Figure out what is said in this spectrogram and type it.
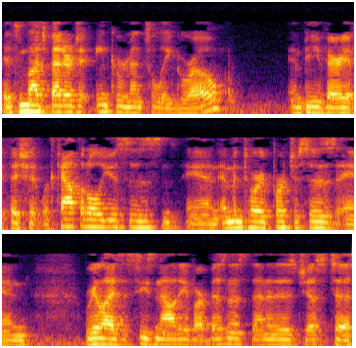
it's much better to incrementally grow and be very efficient with capital uses and inventory purchases and realize the seasonality of our business than it is just to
